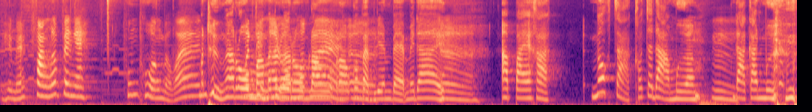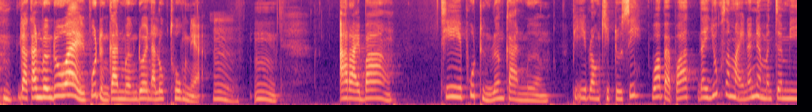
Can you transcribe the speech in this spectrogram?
ยเห็นไหมฟังแล้วเป็นไง พุ่มพวงแบบว่า มันถึงอารมณ์มันถึอะงมันถึงอารมณ์เราอารมณ์มากๆเราก็แบบเออเรียนแบบไม่ได้เอออะไปค่ะ นอกจากเขาจะด่าเมืองอืมด่าการเมือง ด่าการเมืองด้วย พูดถึงการเมืองด้วยนะลูกทุ่งเนี่ยอืมอืมอะไรบ้างที่พูดถึงเรื่องการเมือง พี่อีฟลองคิดดูสิว่าแบบว่าในยุคสมัยนั้นเนี่ยมันจะมี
